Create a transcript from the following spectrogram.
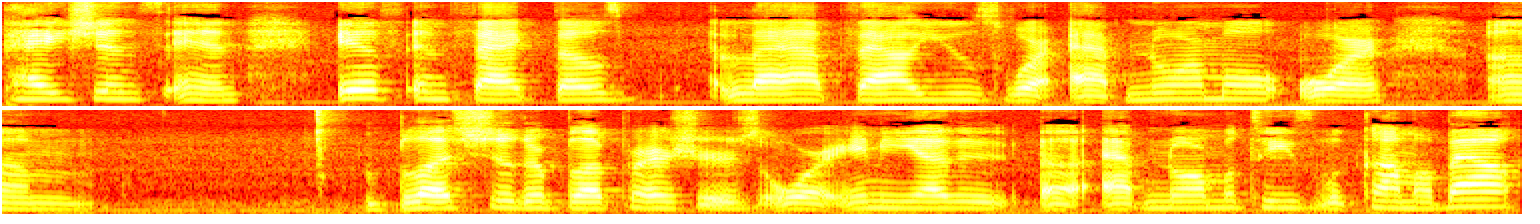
patients. And if in fact those lab values were abnormal or um, blood sugar, blood pressures, or any other uh, abnormalities would come about,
